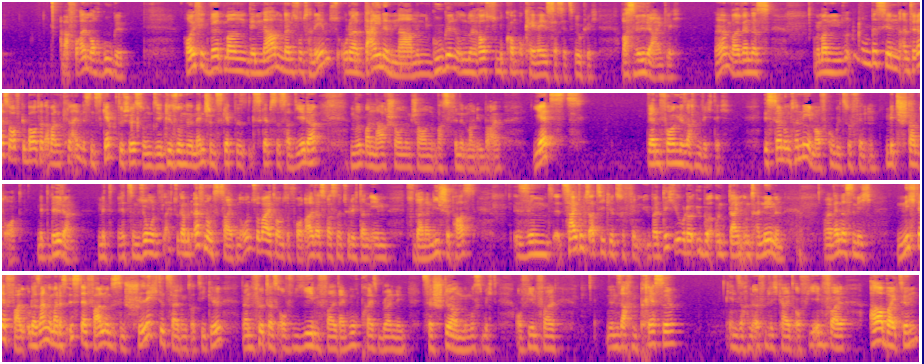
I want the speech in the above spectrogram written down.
aber vor allem auch Google. Häufig wird man den Namen deines Unternehmens oder deinen Namen googeln, um herauszubekommen, okay, wer ist das jetzt wirklich? Was will der eigentlich? Ja, weil wenn das wenn man so ein bisschen Interesse aufgebaut hat, aber ein klein bisschen skeptisch ist und die gesunde Menschenskepsis hat jeder, dann wird man nachschauen und schauen, was findet man überall. Jetzt werden folgende Sachen wichtig. Ist dein Unternehmen auf Google zu finden? Mit Standort, mit Bildern, mit Rezensionen, vielleicht sogar mit Öffnungszeiten und so weiter und so fort. All das, was natürlich dann eben zu deiner Nische passt, sind Zeitungsartikel zu finden über dich oder über und dein Unternehmen. Aber wenn das nämlich nicht der Fall, oder sagen wir mal, das ist der Fall und es sind schlechte Zeitungsartikel, dann wird das auf jeden Fall dein Hochpreis-Branding zerstören. Du musst mich auf jeden Fall in Sachen Presse, in Sachen Öffentlichkeit auf jeden Fall arbeiten,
